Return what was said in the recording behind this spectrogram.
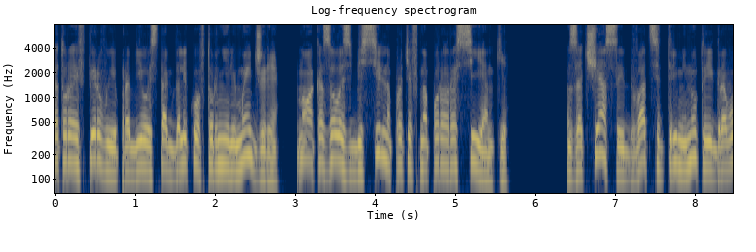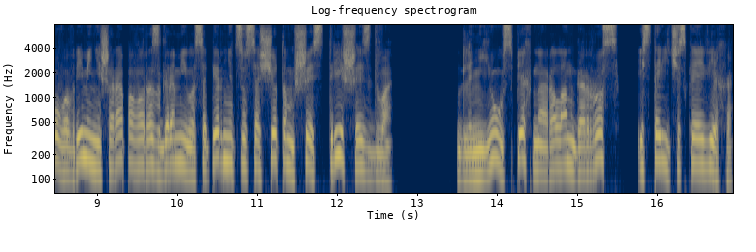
Которая впервые пробилась так далеко в турнире-мейджоре, но оказалась бессильна против напора россиянки. За час и 23 минуты игрового времени Шарапова разгромила соперницу со счетом 6-3-6-2. Для нее успех на Ролан Гаррос — историческая веха.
